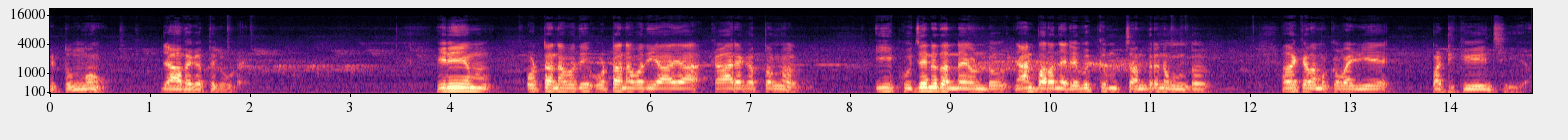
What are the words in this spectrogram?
കിട്ടുന്നു ജാതകത്തിലൂടെ. ഇനിയും ഒട്ടനവധി ഒട്ടനവധിയായ കാരകത്വങ്ങൾ ഈ കുജന് തന്നെയുണ്ട്. ഞാൻ പറഞ്ഞ രവിക്കും ചന്ദ്രനുമുണ്ട് അതൊക്കെ നമുക്ക് വഴിയെ പഠിക്കുകയും ചെയ്യാം.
